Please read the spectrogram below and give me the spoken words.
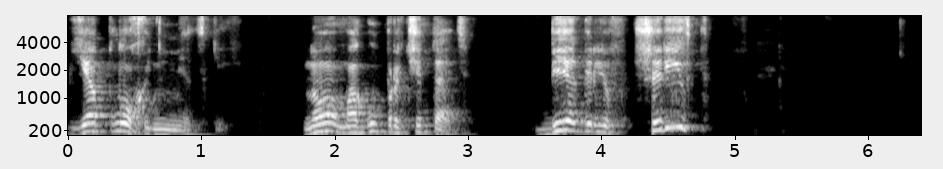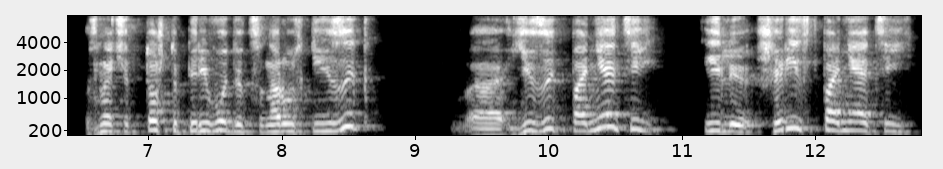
я плохо немецкий, но могу прочитать. Бегарев шрифт, значит, то, что переводится на русский язык, э, язык понятий или шрифт понятий.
